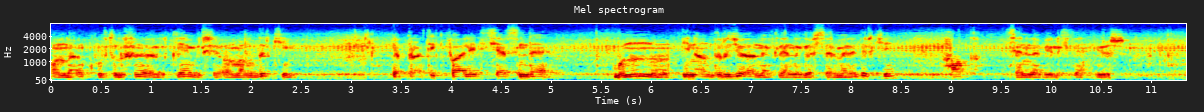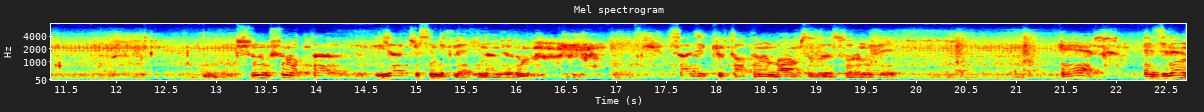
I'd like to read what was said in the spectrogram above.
onların kurtuluşunu örgütleyen bir şey olmalıdır ki ve pratik faaliyet içerisinde bunun inandırıcı örneklerini göstermelidir ki halk seninle birlikte yürüsün. Şunu şu nokta ya kesinlikle inanıyorum. Sadece Kürt halkının bağımsızlığı sorunu değil. Eğer ezilen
